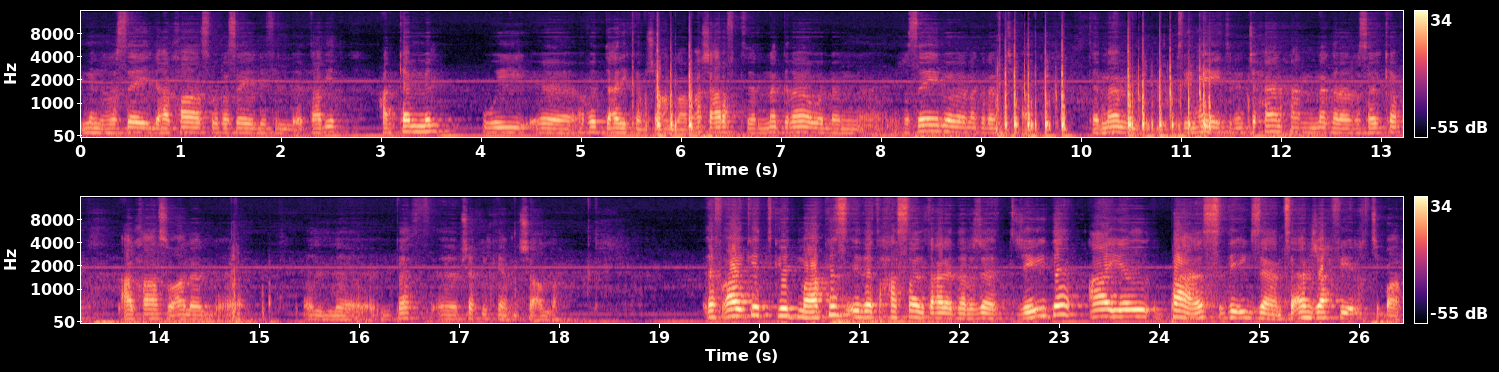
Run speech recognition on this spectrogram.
من الرسائل الخاص والرسائل اللي في التعليق. حنكمل. ورد عليكم إن شاء الله. ما عرفت نقرا ولا الرسائل ولا نقرا الامتحان. تمام؟ في نهاية الامتحان حنقرأ رسائلكم على الخاص وعلى البث بشكل كامل إن شاء الله. If I get good marks إذا تحصلت على درجات جيدة I'll pass the exam. سأنجح في الاختبار.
